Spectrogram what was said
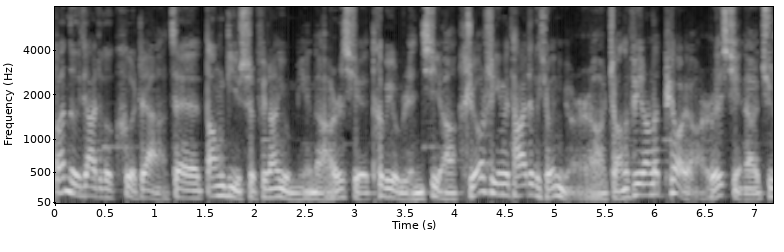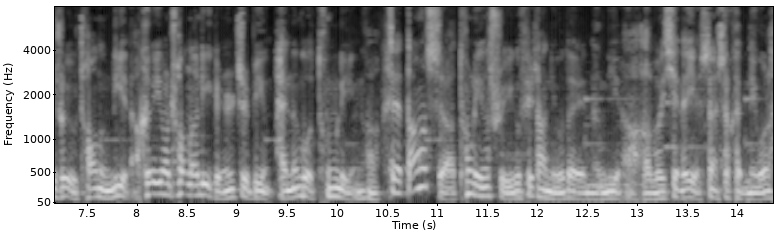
班德家这个客栈啊，在当地是非常有名的，而且特别有人气啊。主要是因为他这个小女儿啊，长得非常的漂亮，而且呢，据说有超能力的，可以用超能能力给人治病，还能够通灵啊。在当时啊，通灵属于一个非常牛的能力了啊，不，现在也算是很牛了。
